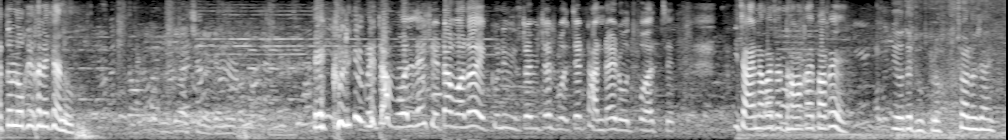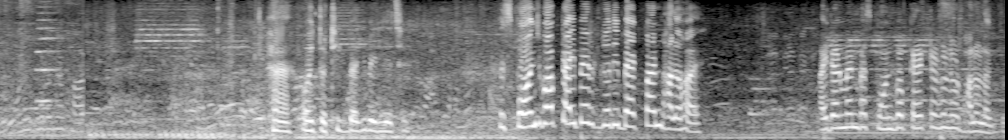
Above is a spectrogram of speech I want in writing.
এত লোক এখানে কেন? এক্ষুনি বেটা বললে সেটা বলো এক্ষুনি মিস্টার বিশ্বাস বলছে ঠান্ডায় রোদ পোয়াচ্ছে কি চায়না বাজার ধামাকায় পাবে? ইয়েতে ঢুকলো। চলো যাই। হ্যাঁ ওই তো ঠিক ব্যাগই বেরিয়েছে। স্পঞ্জ বব টাইপের যদি ব্যাগ পান ভালো হয়। স্পাইডারম্যান বা স্পঞ্জ বব ক্যারেক্টার হলে ওর ভালো লাগতো।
